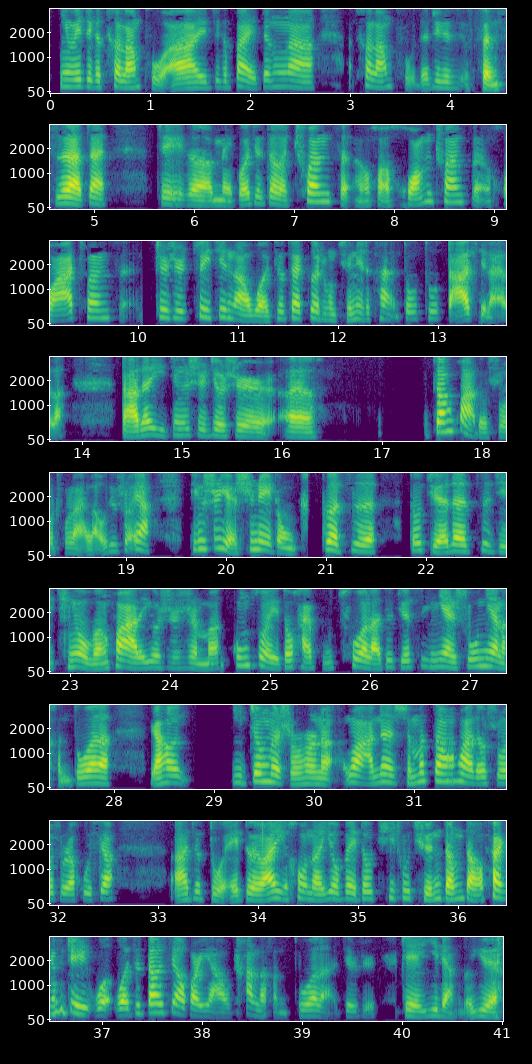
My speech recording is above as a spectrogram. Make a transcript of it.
因为这个特朗普啊，这个拜登啊，特朗普的这个粉丝啊，在。这个美国就叫做川粉或黄川粉、华川粉，这是最近呢，我就在各种群里头看，都都打起来了，打的已经是就是呃，脏话都说出来了。我就说，哎呀，平时也是那种各自都觉得自己挺有文化的，又是什么工作也都还不错了，都觉得自己念书念了很多了，然后一争的时候呢，哇，那什么脏话都说出来，互相。啊，就怼怼完以后呢，又被都踢出群等等，反正这我我就当笑话一样，我看了很多了，就是这一两个月，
